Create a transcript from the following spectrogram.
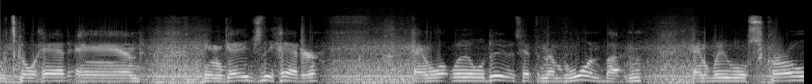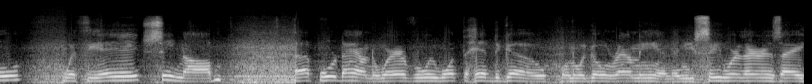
Let's go ahead and engage the header. And what we will do is hit the number one button and we will scroll with the AHC knob up or down to wherever we want the head to go when we go around the end. And you see where there is a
